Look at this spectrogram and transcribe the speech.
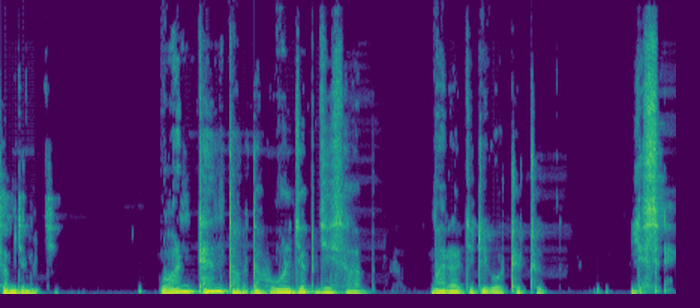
ਸਮਝਣਾ ਜੀ one tenth of the whole Japji Sahib Maharaj devoted to listening.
